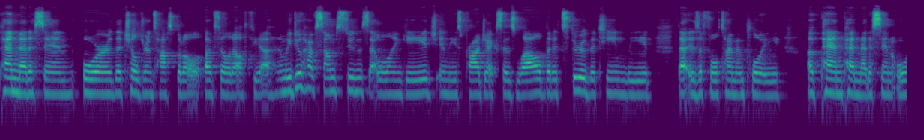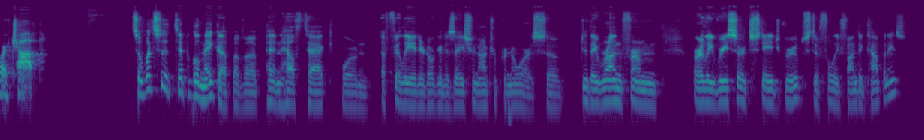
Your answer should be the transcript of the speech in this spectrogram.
Penn Medicine or the Children's Hospital of Philadelphia. And we do have some students that will engage in these projects as well, but it's through the team lead that is a full time employee of Penn, Penn Medicine, or CHOP. So, what's the typical makeup of a Penn Health Tech or an affiliated organization entrepreneurs? So, do they run from early research stage groups to fully funded companies?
